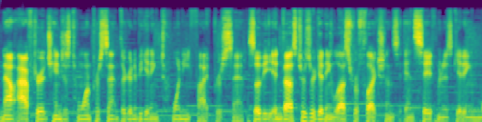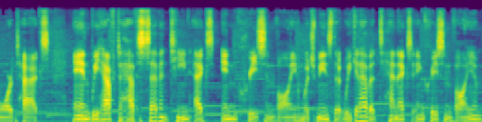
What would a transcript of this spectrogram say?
Now after it changes to 1%, they're going to be getting 25%. So the investors are getting less reflections and SafeMoon is getting more tax. And we have to have 17x increase in volume, which means that we could have a 10x increase in volume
